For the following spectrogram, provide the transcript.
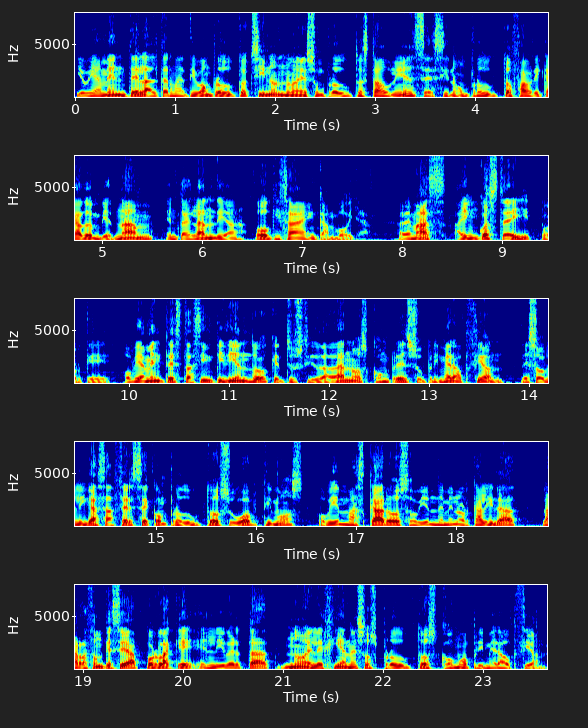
Y obviamente la alternativa a un producto chino no es un producto estadounidense, sino un producto fabricado en Vietnam, en Tailandia o quizá en Camboya. Además, hay un coste ahí, porque obviamente estás impidiendo que tus ciudadanos compren su primera opción. Les obligas a hacerse con productos subóptimos, o bien más caros, o bien de menor calidad, la razón que sea por la que en libertad no elegían esos productos como primera opción.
